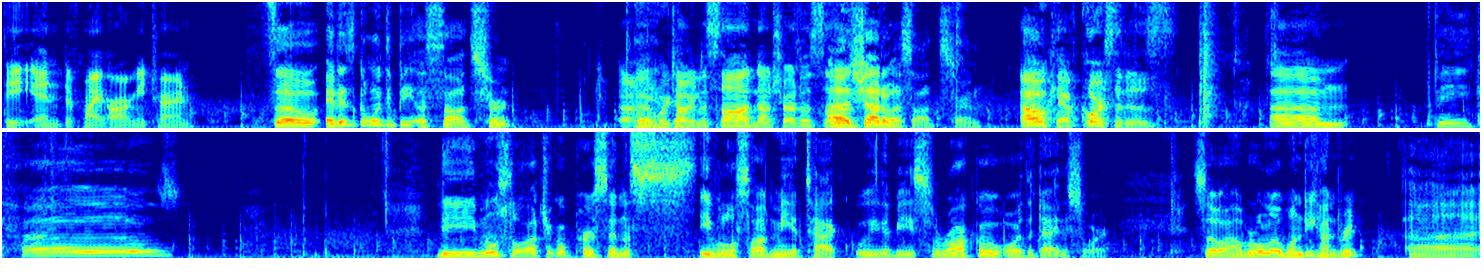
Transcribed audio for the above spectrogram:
the end of my army turn. So it is going to be Assad's turn. Uh, And, we're uh, talking Assad, not Shadow Uh, Assad. Shadow Assad's turn. okay, of course it is. Um, because the most logical person As- evil Assad me attack will either be Sorako or the dinosaur. So I'll roll a one d hundred. Uh,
